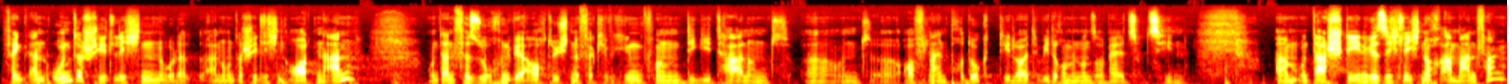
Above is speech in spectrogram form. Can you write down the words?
fängt an unterschiedlichen oder an unterschiedlichen Orten an und dann versuchen wir auch durch eine Verquickung von digital und, äh, und äh, Offline-Produkt die Leute wiederum in unsere Welt zu ziehen. Ähm, und da stehen wir sicherlich noch am Anfang.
